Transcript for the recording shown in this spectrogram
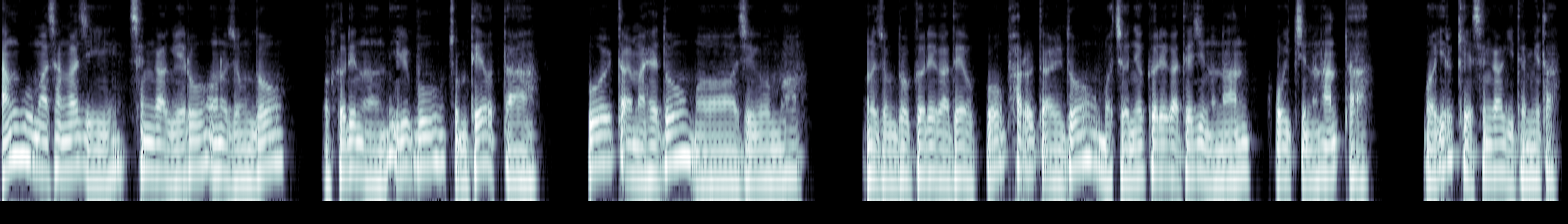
당구 마찬가지 생각 외로 어느 정도 뭐 거래는 일부 좀 되었다. 9월 달만 해도 뭐 지금 뭐 어느 정도 거래가 되었고 8월 달도 뭐 전혀 거래가 되지는 않고 있지는 않다. 뭐 이렇게 생각이 됩니다.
